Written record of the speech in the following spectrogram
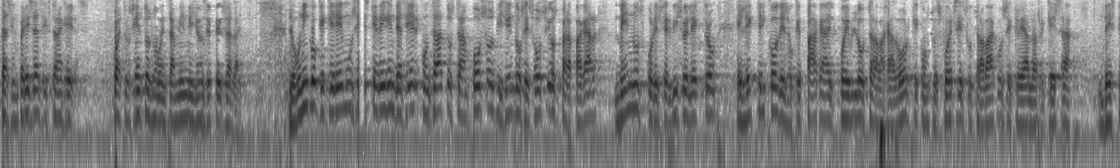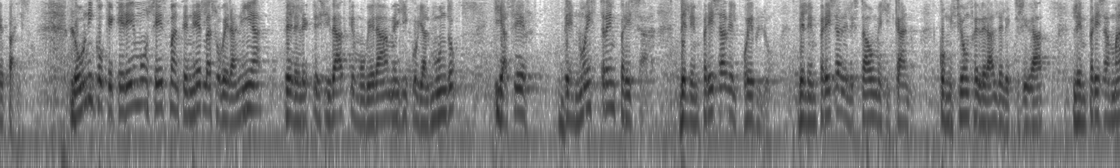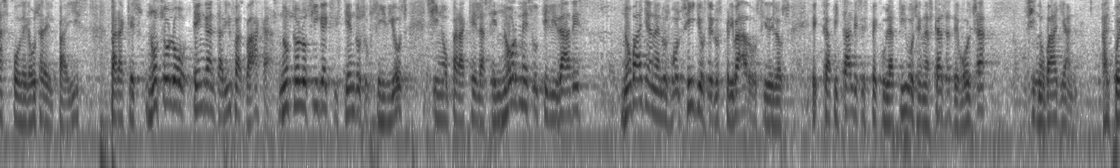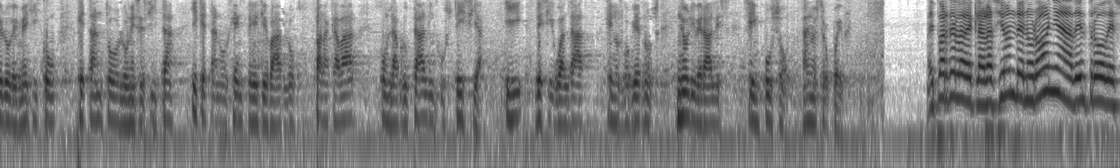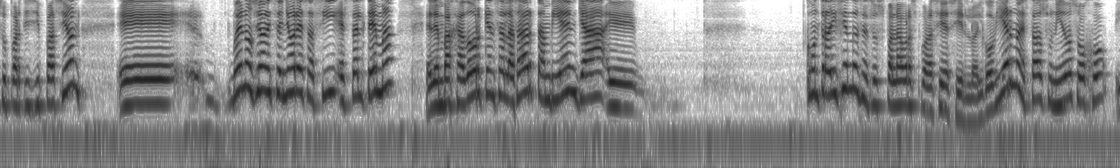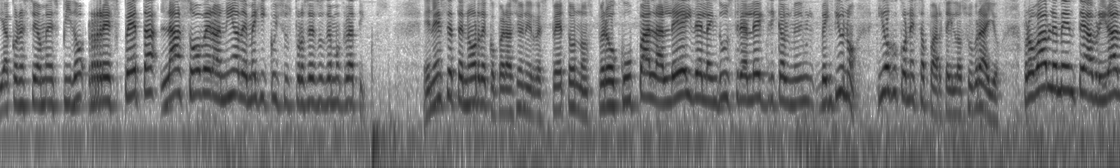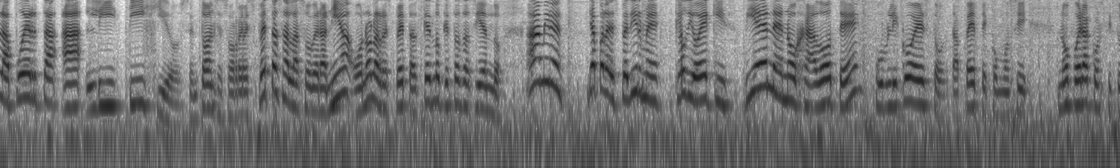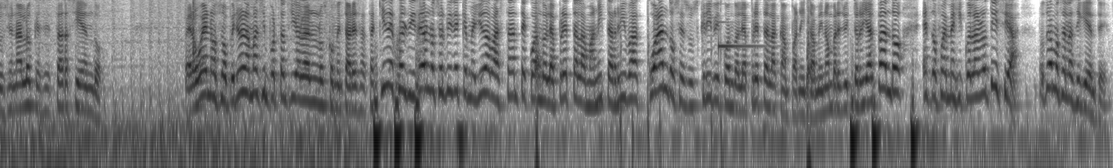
las empresas extranjeras. 490 mil millones de pesos al año. Lo único que queremos es que dejen de hacer contratos tramposos diciéndose socios para pagar menos por el servicio electro, eléctrico de lo que paga el pueblo trabajador que con su esfuerzo y su trabajo se crea la riqueza de este país. Lo único que queremos es mantener la soberanía de la electricidad que moverá a México y al mundo y hacer de nuestra empresa, de la empresa del pueblo, de la empresa del Estado mexicano, Comisión Federal de Electricidad, la empresa más poderosa del país, para que no solo tengan tarifas bajas, no solo siga existiendo subsidios, sino para que las enormes utilidades no vayan a los bolsillos de los privados y de los eh, capitales especulativos en las casas de bolsa, sino vayan al pueblo de México que tanto lo necesita y que tan urgente es llevarlo para acabar con la brutal injusticia y desigualdad que en los gobiernos neoliberales se impuso a nuestro pueblo. Hay parte de la declaración de Noroña dentro de su participación. Eh, bueno, señores y señores, así está el tema. El embajador Ken Salazar también ya eh, contradiciéndose en sus palabras, por así decirlo. El gobierno de Estados Unidos, ojo, y ya con esto ya me despido, respeta la soberanía de México y sus procesos democráticos. En este tenor de cooperación y respeto nos preocupa la ley de la industria eléctrica 2021. Y ojo con esta parte y lo subrayo. Probablemente abrirá la puerta a litigios. Entonces, o respetas a la soberanía o no la respetas. ¿Qué es lo que estás haciendo? Ah, miren, ya para despedirme, Claudio X, bien enojadote, publicó esto, tapete, como si no fuera constitucional lo que se está haciendo. Pero bueno, su opinión la más importante yo la en los comentarios. Hasta aquí dejo el video. No se olvide que me ayuda bastante cuando le aprieta la manita arriba, cuando se suscribe y cuando le aprieta la campanita. Mi nombre es Víctor Villalpando. Esto fue México en la Noticia. Nos vemos en la siguiente.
